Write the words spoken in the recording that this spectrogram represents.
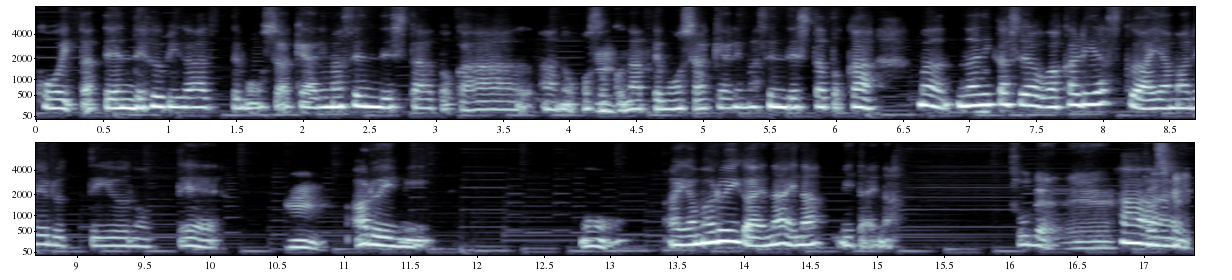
こういった点で不備があって申し訳ありませんでしたとか、あの、遅くなって申し訳ありませんでしたとか、まあ何かしらわかりやすく謝れるっていうのって、うん。ある意味、もう、謝る以外ないな、みたいな。そうだよね。はい確かに。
